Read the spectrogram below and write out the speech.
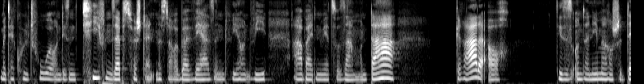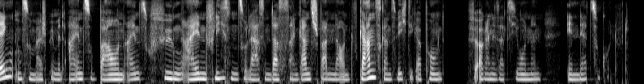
mit der Kultur und diesem tiefen Selbstverständnis darüber, wer sind wir und wie arbeiten wir zusammen. Und da gerade auch dieses unternehmerische Denken zum Beispiel mit einzubauen, einzufügen, einfließen zu lassen, das ist ein ganz spannender und ganz, ganz wichtiger Punkt, für Organisationen in der Zukunft.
